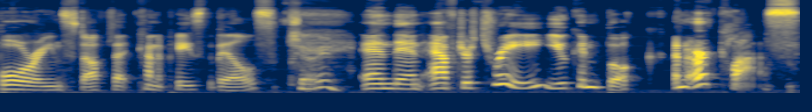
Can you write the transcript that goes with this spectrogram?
boring stuff that kind of pays the bills. Sure. And then after 3, you can book an art class.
